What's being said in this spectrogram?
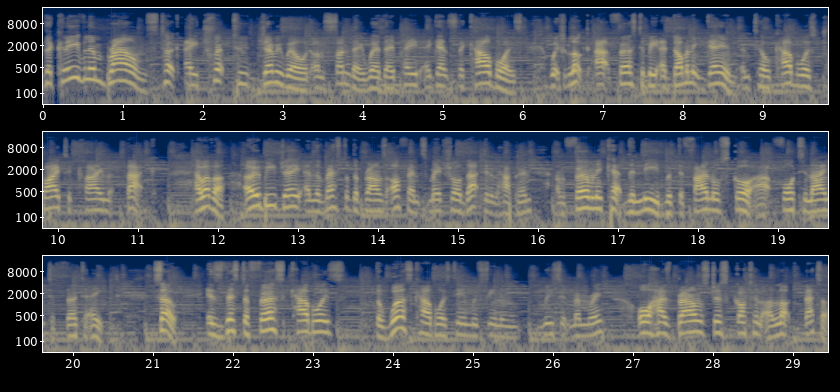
The Cleveland Browns took a trip to Jerry World on Sunday where they played against the Cowboys, which looked at first to be a dominant game until Cowboys tried to climb back. However, OBJ and the rest of the Browns offense made sure that didn't happen and firmly kept the lead with the final score at 49 to 38. So, is this the first Cowboys, the worst Cowboys team we've seen in recent memory, or has Browns just gotten a lot better?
